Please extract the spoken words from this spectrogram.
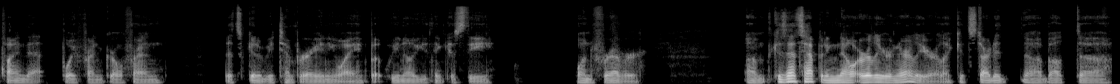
find that boyfriend, girlfriend that's going to be temporary anyway, but we know you think is the one forever. Um, because that's happening now earlier and earlier. Like it started uh, about uh,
